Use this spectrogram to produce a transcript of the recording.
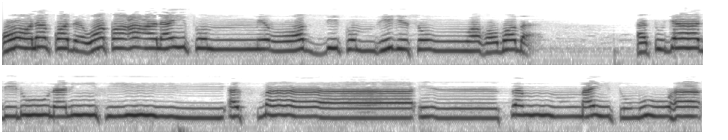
قَالَ قَدْ وَقَعَ عَلَيْكُمْ مِنْ رَبِّكُمْ رِجْسٌ وَغَضَبٌ أَتُجَادِلُونَنِي فِي أَسْمَاءٍ سَمَّيْتُمُوهَا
